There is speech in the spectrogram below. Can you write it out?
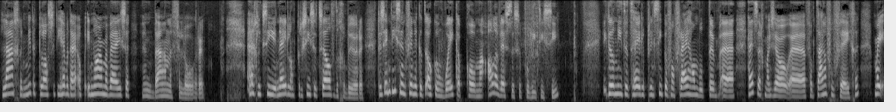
Lagere middenklassen die hebben daar op enorme wijze hun banen verloren. Eigenlijk zie je in Nederland precies hetzelfde gebeuren. Dus in die zin vind ik het ook een wake-up call naar alle westerse politici. Ik wil niet het hele principe van vrijhandel te, uh, zeg maar zo, uh, van tafel vegen. Maar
